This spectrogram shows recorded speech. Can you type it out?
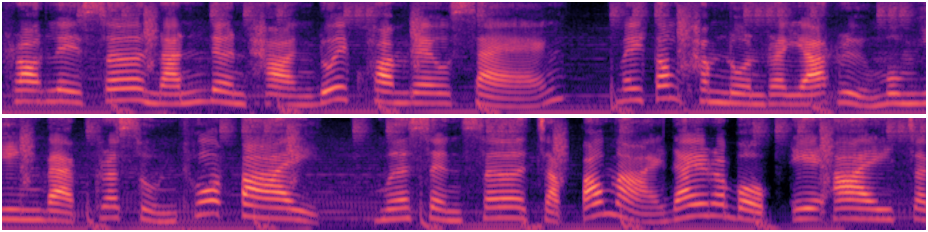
เพราะเลเซอร์นั้นเดินทางด้วยความเร็วแสง ไม่ต้องคำนวณระยะหรือมุมยิงแบบกระสุนทั่วไป เมื่อเซ็นเซอร์จับเป้าหมายได้ระบบ AI จะ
